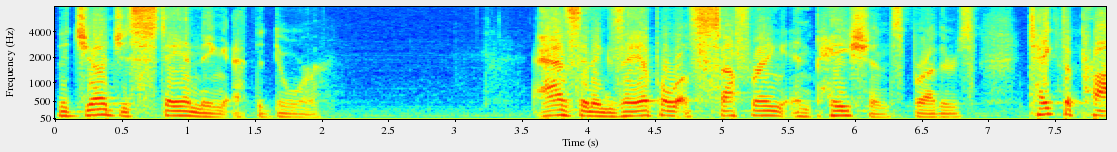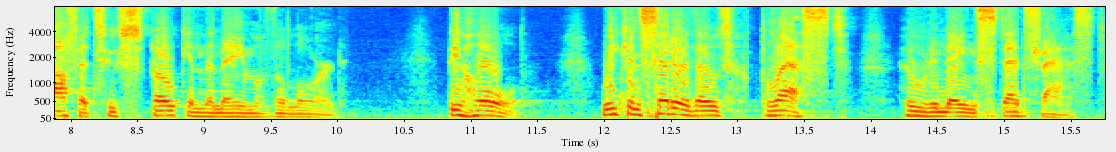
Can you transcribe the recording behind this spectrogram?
the judge is standing at the door. As an example of suffering and patience, brothers, take the prophets who spoke in the name of the Lord. Behold, we consider those blessed who remain steadfast.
